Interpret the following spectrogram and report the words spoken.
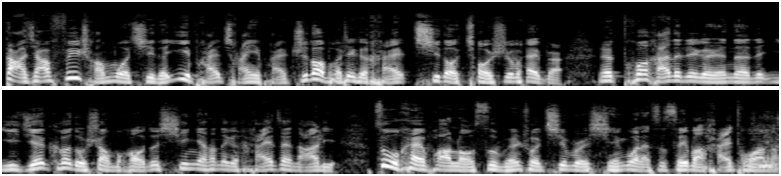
大家非常默契的一排传一排，直到把这个孩骑到教室外边。那脱孩的这个人呢，这一节课都上不好，就心念他那个孩在哪里，就害怕老师闻出气味醒过来是谁把孩脱了。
